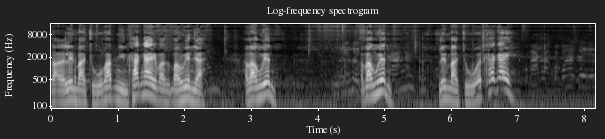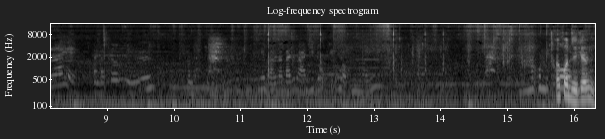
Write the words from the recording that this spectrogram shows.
Dạ là lên bà chú phát nhìn khác ngay và bà Nguyên nhỉ? À, bà Nguyên. À, bà Nguyên. Lên bà chú khác ngay. Ơ con gì kêu nhỉ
